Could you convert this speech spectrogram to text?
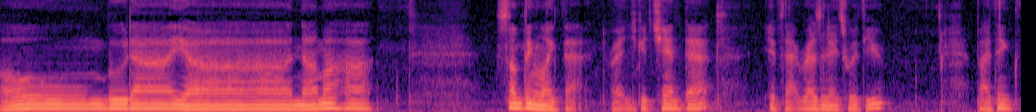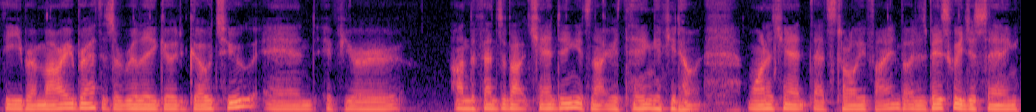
Om Buddhaya Namaha. Something like that, right? You could chant that if that resonates with you. But I think the Bhramari breath is a really good go to. And if you're on the fence about chanting, it's not your thing. If you don't want to chant, that's totally fine. But it's basically just saying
